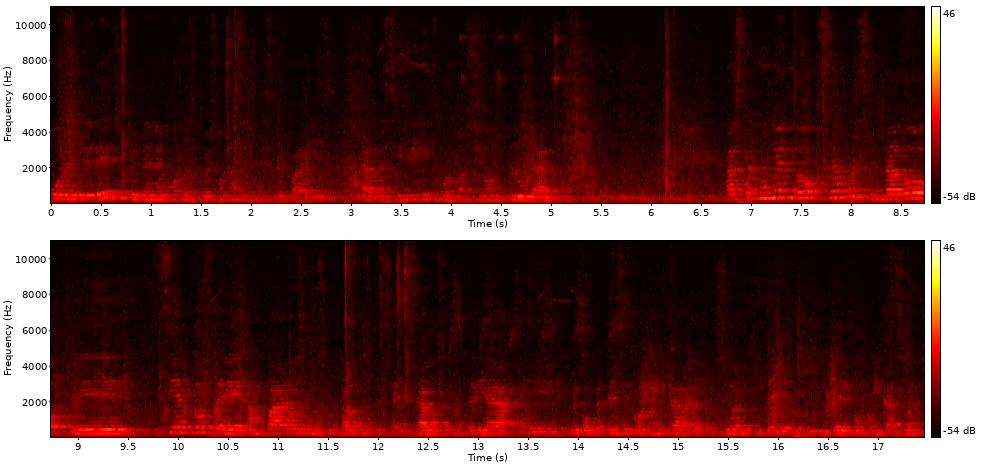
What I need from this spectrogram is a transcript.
por el derecho que tenemos las personas en este país a recibir información plural. Hasta el momento se han presentado eh, cientos de amparos en los juzgados especializados en materia eh, de competencia económica, radiodifusión y, tele, y telecomunicaciones.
